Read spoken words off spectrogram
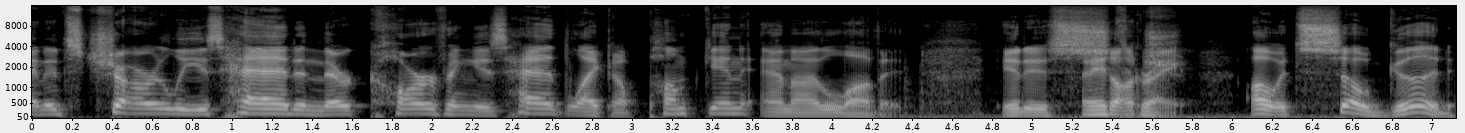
and it's charlie's head and they're carving his head like a pumpkin and i love it it is It's such great. oh it's so good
